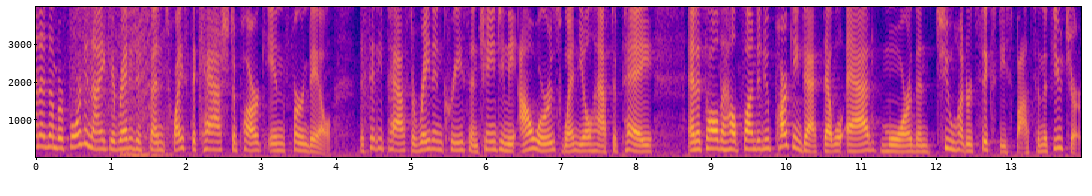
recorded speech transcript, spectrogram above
And at number four tonight, get ready to spend twice the cash to park in Ferndale. The city passed a rate increase and changing the hours when you'll have to pay. And it's all to help fund a new parking deck that will add more than 260 spots in the future.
